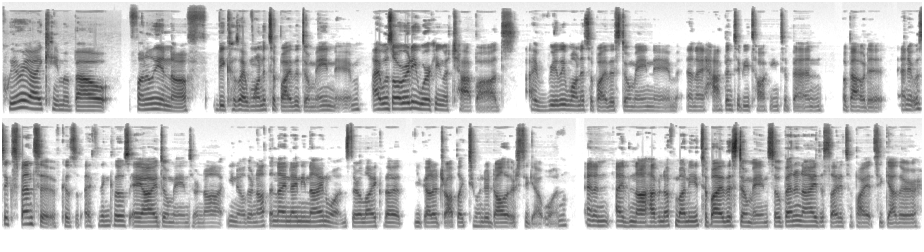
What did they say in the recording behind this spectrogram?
Queer AI came about, funnily enough, because I wanted to buy the domain name. I was already working with chatbots. I really wanted to buy this domain name. And I happened to be talking to Ben about it and it was expensive because I think those AI domains are not, you know, they're not the 999 ones. They're like that you got to drop like $200 to get one. And I did not have enough money to buy this domain. So Ben and I decided to buy it together.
